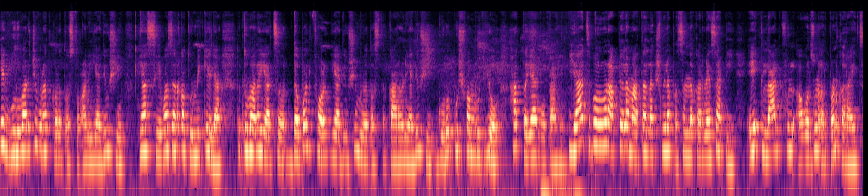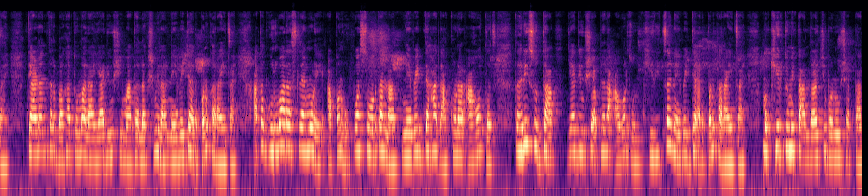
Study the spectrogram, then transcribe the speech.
हे गुरुवारचे व्रत करत असतो आणि या दिवशी ह्या सेवा जर का तुम्ही केल्या तर तुम्हाला याचं डबल फळ या दिवशी मिळत असतं. कारण या दिवशी गुरुपुष्पामृत योग हा तयार होत आहे. याचबरोबर आपल्याला माता लक्ष्मीला प्रसन्न करण्यासाठी एक लाल फुल आवर्जून अर्पण करायचं आहे त्यानंतर बघा तुम्हाला या दिवशी माता लक्ष्मीला नैवेद्य अर्पण करायचा आहे आता गुरुवार असल्यामुळे आपण उपवास सोडताना नैवेद्य हा दाखवणार आहोतच तरी सुद्धा या दिवशी आपल्याला आवर्जून खीरीचा नैवेद्य अर्पण करायचा आहे. मग खीर तुम्ही तांदळाची बनवू शकतात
